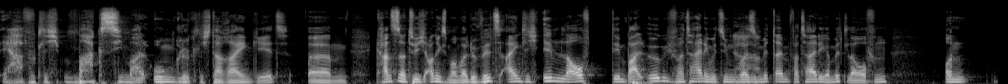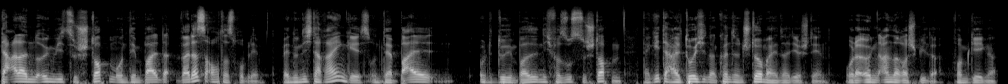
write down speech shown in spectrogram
ja wirklich maximal unglücklich da reingeht. Ähm, kannst du natürlich auch nichts machen, weil du willst eigentlich im Lauf den Ball irgendwie verteidigen, beziehungsweise Ja. mit deinem Verteidiger mitlaufen und da dann irgendwie zu stoppen und den Ball, da, weil das ist auch das Problem. Wenn du nicht da reingehst und der Ball oder du den Ball nicht versuchst zu stoppen, dann geht er halt durch und dann könnte ein Stürmer hinter dir stehen oder irgendein anderer Spieler vom Gegner.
